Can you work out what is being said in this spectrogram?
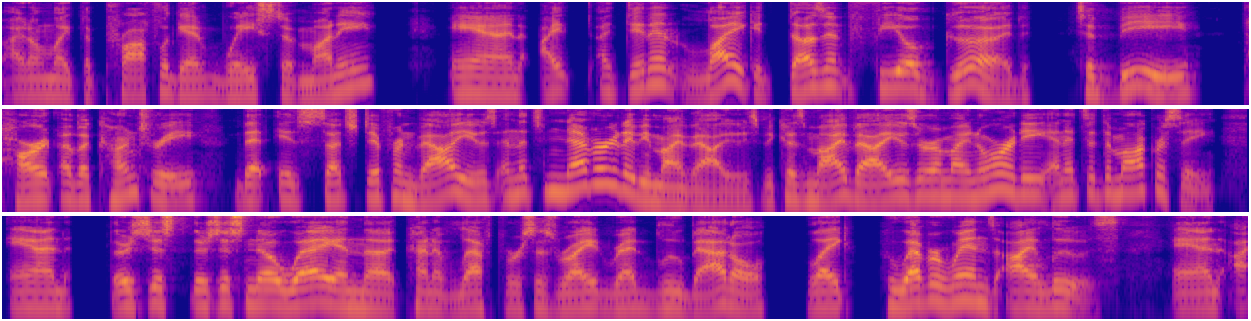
I don't like the profligate waste of money. And I, I didn't like it doesn't feel good to be part of a country that is such different values and that's never going to be my values because my values are a minority and it's a democracy and there's just there's just no way in the kind of left versus right red blue battle like whoever wins i lose and i,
